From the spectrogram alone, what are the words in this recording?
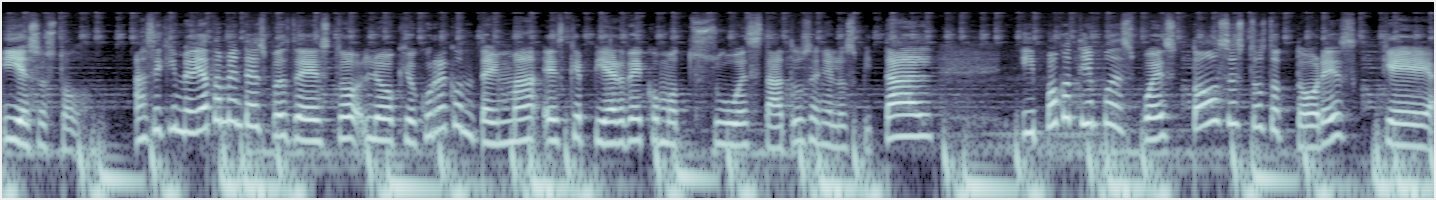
y eso es todo. Así que inmediatamente después de esto, lo que ocurre con Tenma es que pierde como su estatus en el hospital y poco tiempo después todos estos doctores que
